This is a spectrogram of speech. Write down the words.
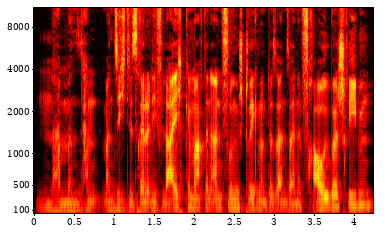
Dann haben man, haben man sich das relativ leicht gemacht, in Anführungsstrichen, und das an seine Frau überschrieben,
